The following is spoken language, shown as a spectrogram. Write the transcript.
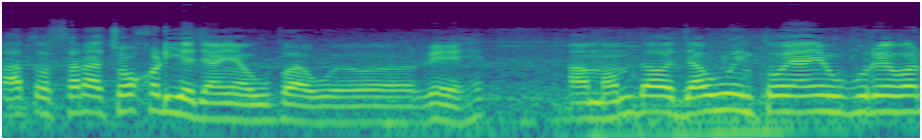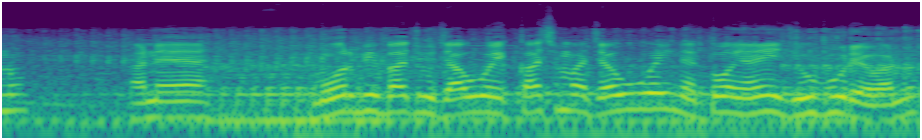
આ તો સરા ચોકડીએ જ અહીંયા ઊભા રહે આમ અમદાવાદ જવું હોય ને તોય અહીંયા ઊભું રહેવાનું. અને મોરબી બાજુ જવું હોય, કચ્છમાં જવું હોય ને, તોય અહીં જ ઊભું રહેવાનું.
